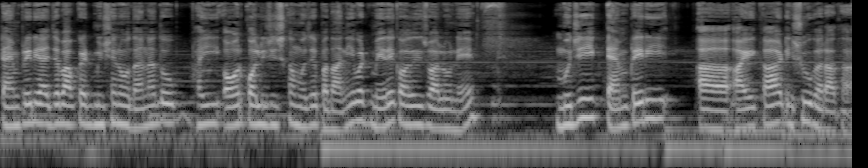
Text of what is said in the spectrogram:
टेम्प्रेरी जब आपका एडमिशन होता है ना तो भाई और कॉलेज का मुझे पता नहीं बट मेरे कॉलेज वालों ने मुझे एक टेम्प्रेरी आई कार्ड इशू करा था।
